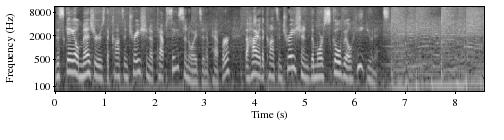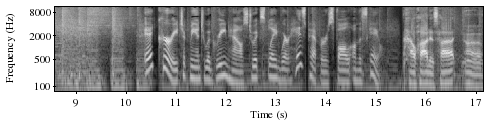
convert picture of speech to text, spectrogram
The scale measures the concentration of capsaicinoids in a pepper. The higher the concentration, the more Scoville heat units. Ed Currie took me into a greenhouse to explain where his peppers fall on the scale. How hot is hot? Uh,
